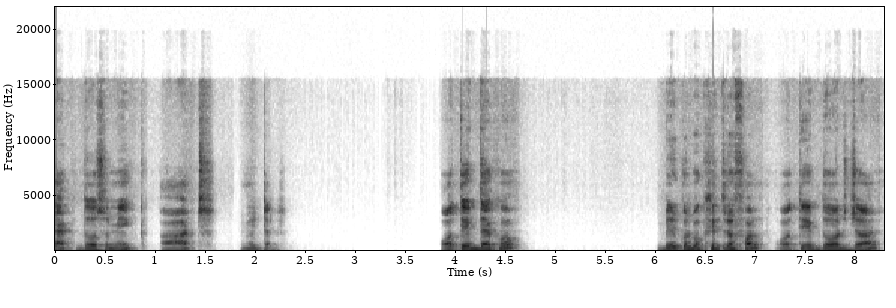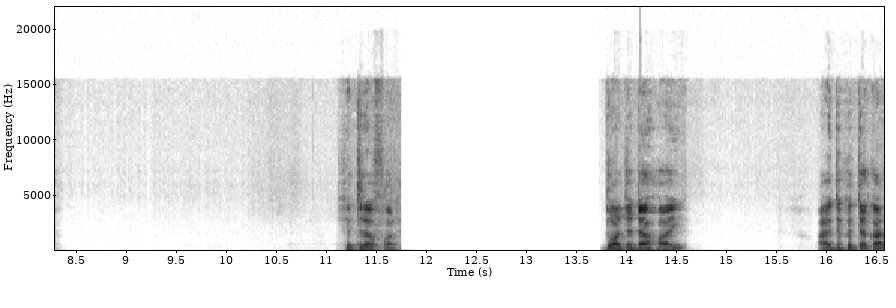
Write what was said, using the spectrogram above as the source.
এক দশমিক আট মিটার। অতএব দেখো, বের করব ক্ষেত্রফল, অতএব দরজার ক্ষেত্রফল। দরজাটা হয় আয়তক্ষেত্রাকার,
